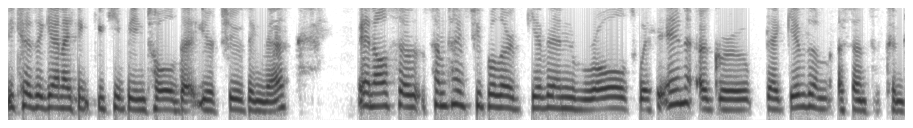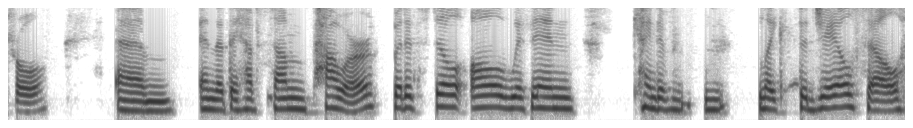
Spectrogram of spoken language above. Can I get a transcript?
because, again, I think you keep being told that you're choosing this. And also, sometimes people are given roles within a group that give them a sense of control um, and that they have some power, but it's still all within kind of like the jail cell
